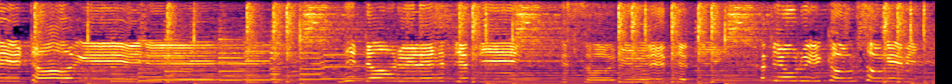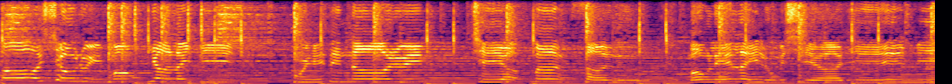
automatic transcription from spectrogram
တွေပေးထားခဲ့မြစ်တော်တွေလည်းပြက်ပြီးသစ္စာတွေလည်းပြက်ပြီးအပြုံးတွေကုန်ဆုံးခဲ့ပြီအော်ရှုံးတွေမောင်းရလိုက်ပြီဝေဒနာတွေချစ်ရမှန်းစားလို့မောင်လေးလိုက်လို့မရှာခြင်းမီ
